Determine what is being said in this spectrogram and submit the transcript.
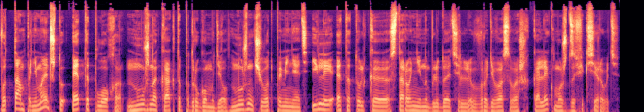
Вот там понимает, что это плохо, нужно как-то по-другому делать, нужно чего-то поменять. Или это только сторонний наблюдатель вроде вас и ваших коллег может зафиксировать?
